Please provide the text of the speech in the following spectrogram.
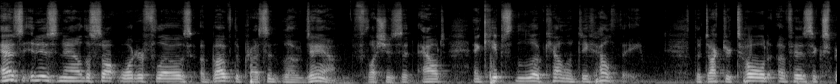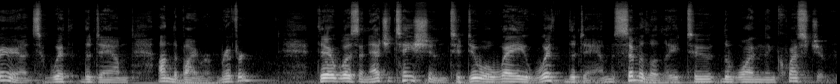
As it is now, the salt water flows above the present low dam, flushes it out, and keeps the locality healthy. The doctor told of his experience with the dam on the Byram River. There was an agitation to do away with the dam, similarly to the one in question.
